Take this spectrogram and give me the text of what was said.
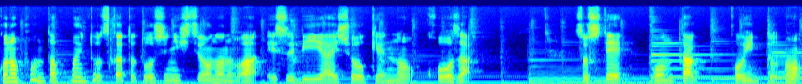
このポンタポイントを使った投資に必要なのは SBI 証券の口座、そしてポンタポイントの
